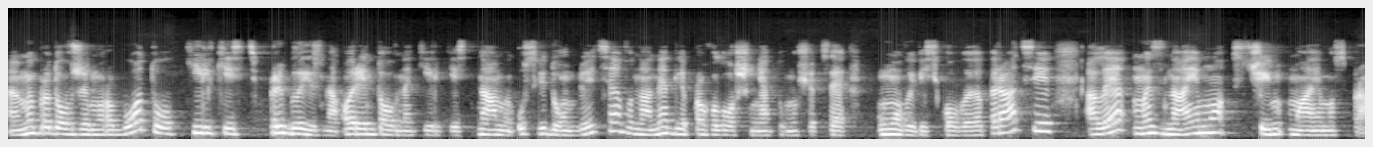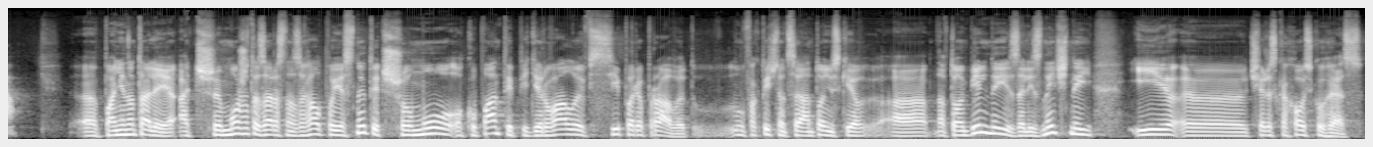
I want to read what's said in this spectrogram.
Е, Ми продовжуємо роботу. Кількість приблизна орієнтовна кількість нами усвідомлюється. Вона не для проголошення, тому що це умови військової операції, але ми знаємо з чим маємо справу. Е, Пані Наталія, а чи можете зараз на загал пояснити, чому окупанти підірвали всі переправи? Ну, фактично, це Антонівський автомобільний, залізничний і е, через Каховську ГЕС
